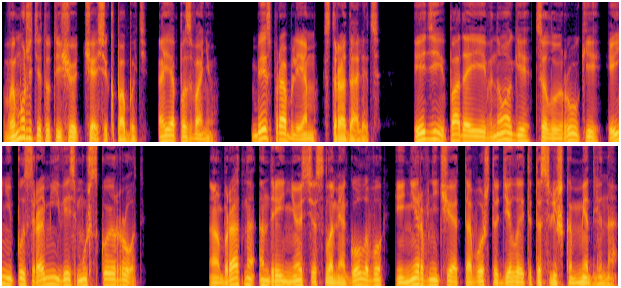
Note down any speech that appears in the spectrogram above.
Вы можете тут еще часик побыть, а я позвоню». «Без проблем, страдалец. Иди, падай ей в ноги, целуй руки и не посрами весь мужской род». Обратно Андрей несся, сломя голову и нервничая от того, что делает это слишком медленно.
